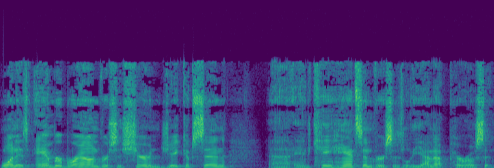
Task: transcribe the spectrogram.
One is Amber Brown versus Sharon Jacobson, uh, and Kay Hansen versus Liana Perosin.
